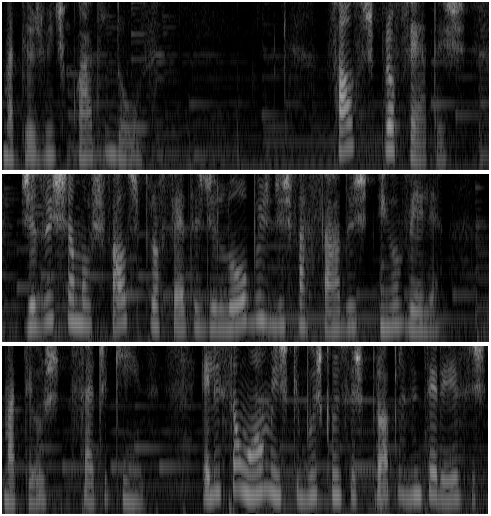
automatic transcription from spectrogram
Mateus 24, 12. Falsos profetas. Jesus chama os falsos profetas de lobos disfarçados em ovelha. Mateus 7,15. Eles são homens que buscam os seus próprios interesses,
